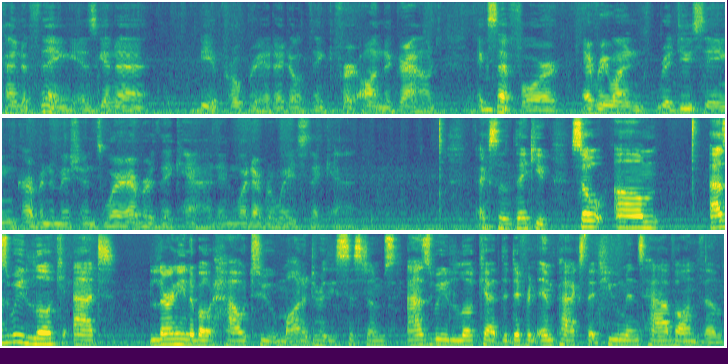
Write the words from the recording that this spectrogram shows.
kind of thing is going to be appropriate, I don't think, for on the ground, except for everyone reducing carbon emissions wherever they can, in whatever ways they can. Excellent, thank you. So, um, as we look at learning about how to monitor these systems, as we look at the different impacts that humans have on them,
